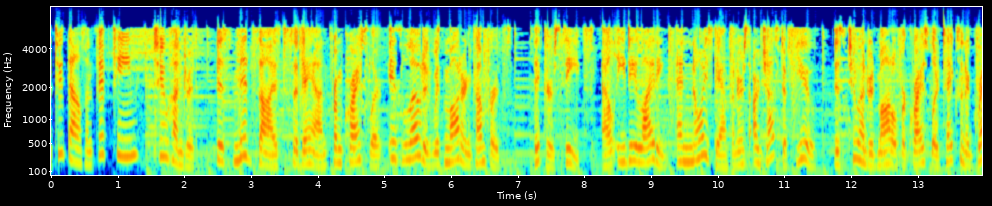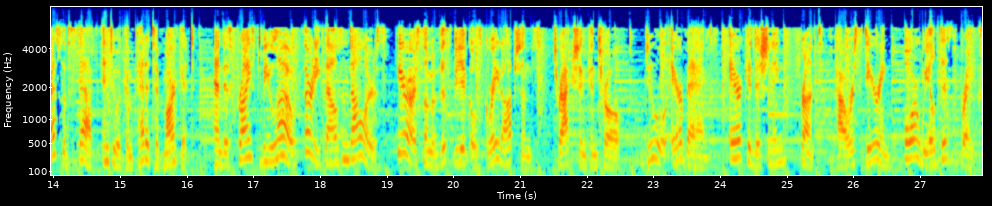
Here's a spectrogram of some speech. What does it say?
The 2015 200. This mid-sized sedan from Chrysler is loaded with modern comforts. Thicker seats, LED lighting, and noise dampeners are just a few. This 200 model for Chrysler takes an aggressive step into a competitive market and is priced below $30,000. Here are some of this vehicle's great options. Traction control, dual airbags, air conditioning, front, power steering, four-wheel disc brakes,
